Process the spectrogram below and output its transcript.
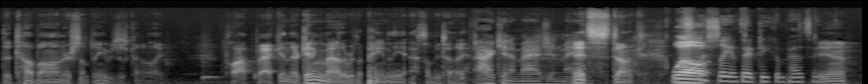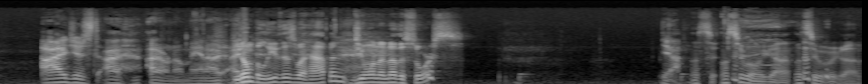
the tub on or something. He was just kind of like plopped back in there. Getting him out of there was a pain in the ass. Let me tell you. I can imagine, man. And it stunk. well, Especially if they're decomposing. Yeah. I just I I don't know, man. I, I You don't believe this is what happened? Do you want another source? yeah. Let's see. Let's see what we got. Let's see what we got.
